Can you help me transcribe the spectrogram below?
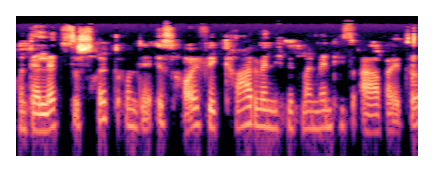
Und der letzte Schritt, und der ist häufig, gerade wenn ich mit meinen Mentis arbeite,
